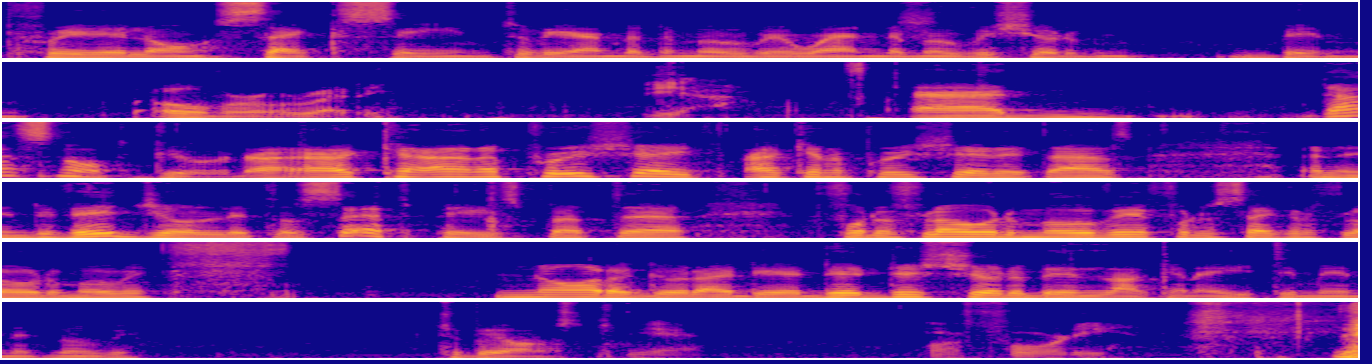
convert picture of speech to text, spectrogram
pretty long sex scene to the end of the movie when the movie should have been over already. Yeah. And that's not good. I, I, can appreciate I can appreciate it as an individual little set piece, but uh, for the flow of the movie, for the second flow of the movie, not a good idea. This should have been like an 80 minute movie, to be honest. Yeah, or 40.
